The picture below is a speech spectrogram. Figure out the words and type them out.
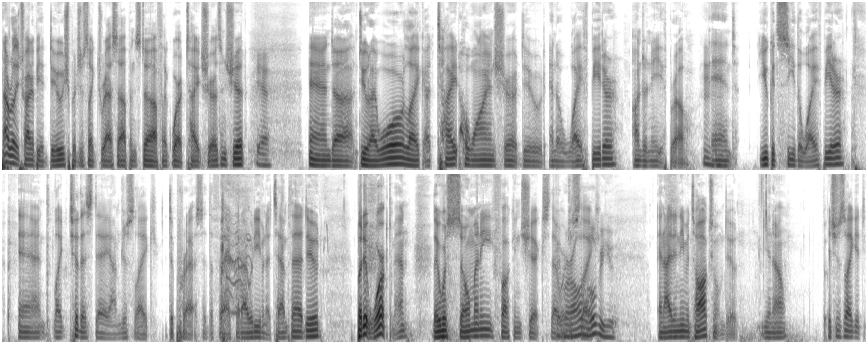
Not really try to be a douche, but just like dress up and stuff, like wear tight shirts and shit. yeah, And uh, dude, I wore like a tight Hawaiian shirt, dude, and a wife beater underneath, bro. Mhm. And you could see the wife beater. and like to this day, I'm just like depressed at the fact that I would even attempt that, dude. But it worked, man. There were so many fucking chicks that they were, were just all like, over you. and I didn't even talk to them, dude. You know, it's just like it,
